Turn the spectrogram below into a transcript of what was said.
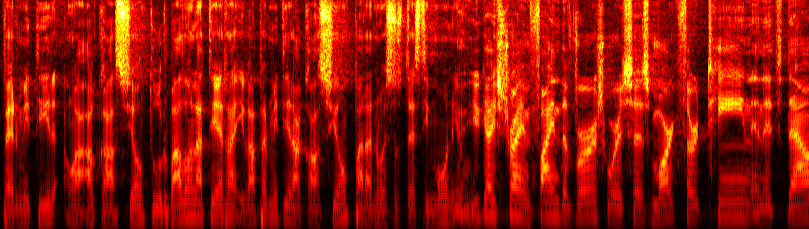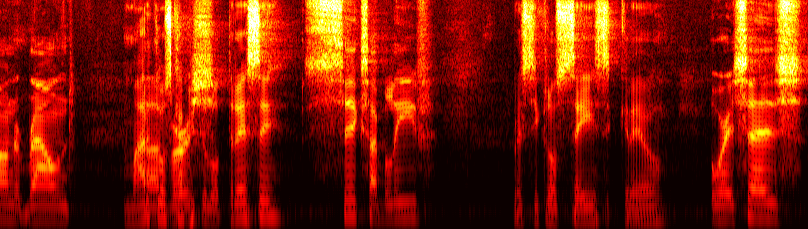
permitir una ocasión turbado en la tierra y va a permitir ocasión para nuestros testimonios. You guys try and find the verse where it says Mark 13 and it's down around Marcos Uh, verse- capítulo 13 6, I believe, versículo 6 creo. where it says,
